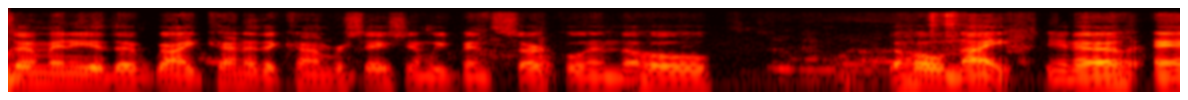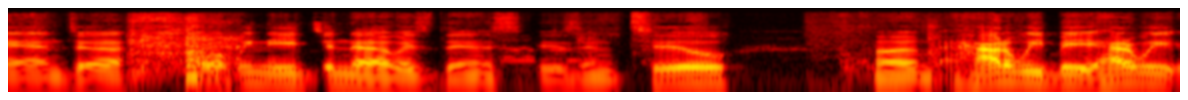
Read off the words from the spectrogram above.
so many of the like kind of the conversation we've been circling the whole the whole night, you know. And uh, what we need to know is this: is until um, how do we be? How do we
